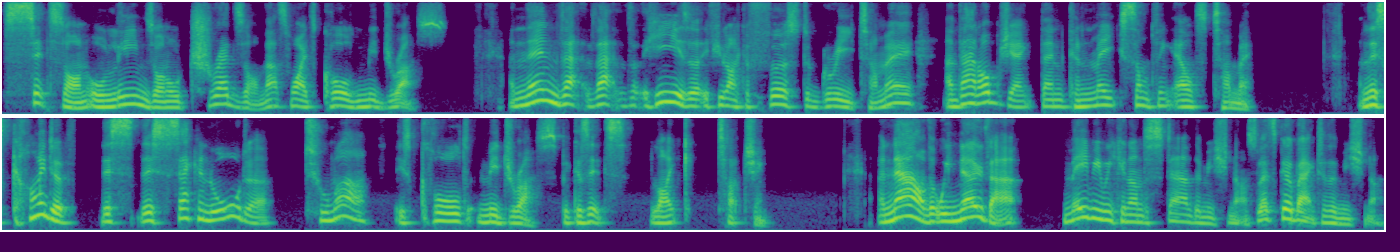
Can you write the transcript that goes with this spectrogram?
sits on or leans on or treads on. That's why it's called midras. And then that that he is a, if you like, a first degree tameh, and that object then can make something else tameh. And this kind of this this second order tuma is called midras because it's like touching. And now that we know that, maybe we can understand the Mishnah. So let's go back to the Mishnah.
